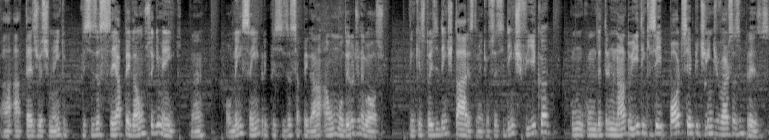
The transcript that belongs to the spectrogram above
a, a tese de investimento precisa ser apegar a um segmento, né? ou nem sempre precisa se apegar a um modelo de negócio. Tem questões identitárias também, que você se identifica com, com um determinado item que se, pode se repetir em diversas empresas.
